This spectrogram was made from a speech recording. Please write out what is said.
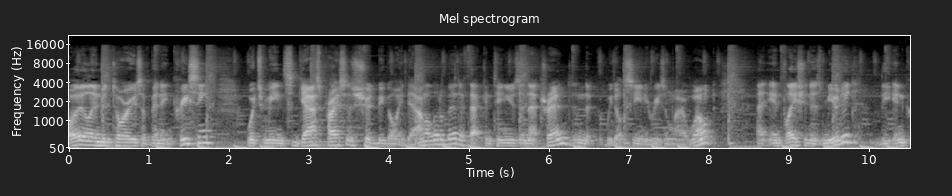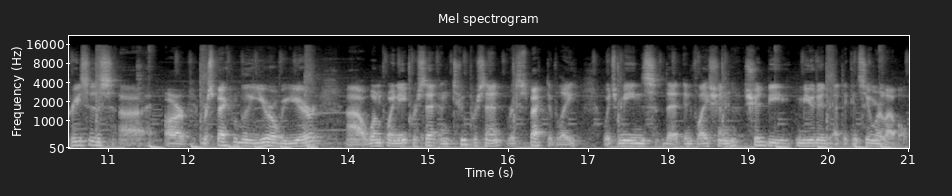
Oil inventories have been increasing, which means gas prices should be going down a little bit if that continues in that trend, and we don't see any reason why it won't. Uh, inflation is muted. The increases uh, are respectively year over year, uh, 1.8% and 2% respectively, which means that inflation should be muted at the consumer level.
